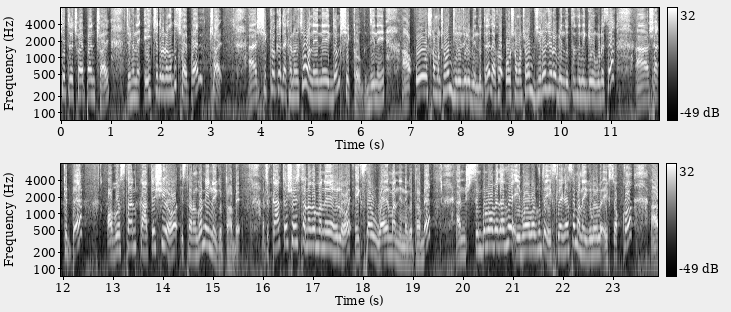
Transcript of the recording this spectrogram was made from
চিত্রে ছয় পয়েন্ট ছয়, যেখানে এই চিত্রটা কিন্তু ছয় পয়েন্ট ছয়। আর শিক্ষককে দেখানো হয়েছে মানে ইনি একজন শিক্ষক, যিনি ও সমান সমান জিরো জিরো বিন্দুতে, দেখো ও সমান সমান জিরো জিরো বিন্দুতে তিনি কি করেছে? সাক্ষেপে অবস্থান কার্তেশীয় স্থানাঙ্ক নির্ণয় করতে হবে। আচ্ছা কার্তেশীয় স্থানাঙ্ক মানে হলো এক্স আর ওয়াই এর মান নির্ণয় করতে হবে। অ্যান্ড সিম্পল ভাবে দেখো, এই বরাবর কিন্তু এক্স লেখা আছে মানে এগুলো হলো এক্স অক্ষ। আর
